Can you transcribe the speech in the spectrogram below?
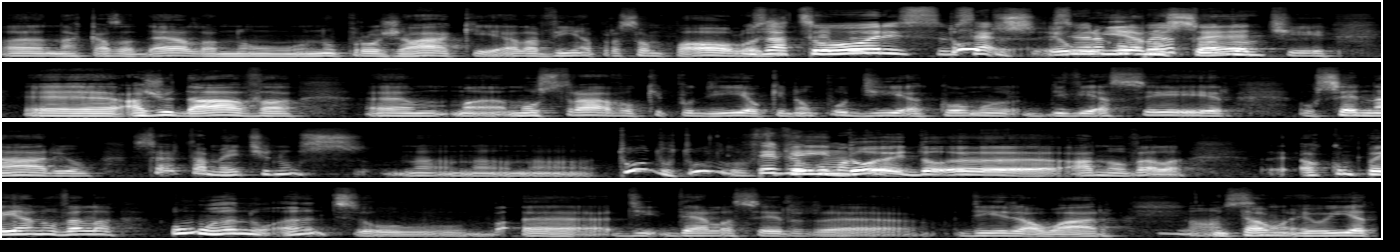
ah, na casa dela, no, no Projac, ela vinha para São Paulo. a Os gente sempre- atores, o todos. Eu ia no tudo? set, eh, ajudava, mostrava o que podia, o que não podia, como devia ser, o cenário. Certamente nos, na, na- na- tudo, tudo. Teve Fiquei alguma doido. eh, a novela, acompanhei a novela um ano antes ou, eh, de, dela ser, eh, de ir ao ar. Nossa. Então, eu ia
